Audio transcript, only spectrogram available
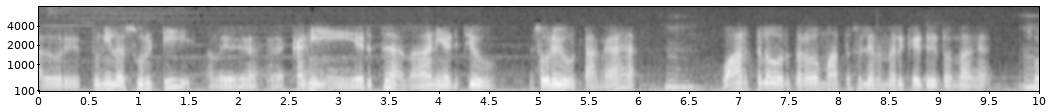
அது ஒரு துணியில சுருட்டி அந்த கனி எடுத்து அந்த ஆணி அடிச்சு சொருவி விட்டாங்க. வாரத்துல ஒரு தடவை மாத்த சொல்லி அந்த மாதிரி கேட்டுக்கிட்டு இருந்தாங்க. ஸோ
